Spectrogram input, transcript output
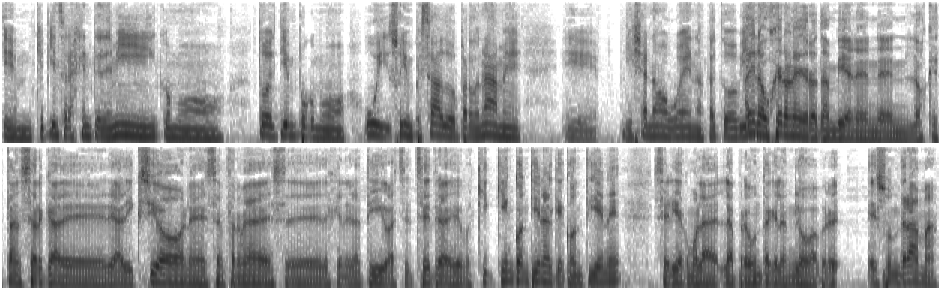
em, qué piensa la gente de mí, como todo el tiempo como, uy, soy un pesado, perdoname. Eh, y ella no, bueno, está todo bien. Hay un agujero negro también en, en los que están cerca de, de adicciones, enfermedades eh, degenerativas, etcétera. ¿qui- ¿Quién contiene al que contiene? Sería como la, la pregunta que lo engloba. Pero es un drama,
